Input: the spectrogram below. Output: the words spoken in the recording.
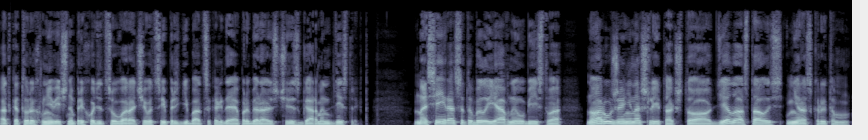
от которых мне вечно приходится уворачиваться и пригибаться, когда я пробираюсь через Гармент-дистрикт. На сей раз это было явное убийство, но оружие не нашли, так что дело осталось нераскрытым.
